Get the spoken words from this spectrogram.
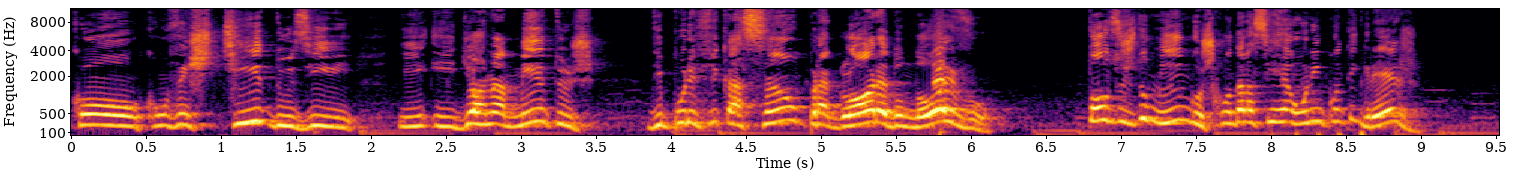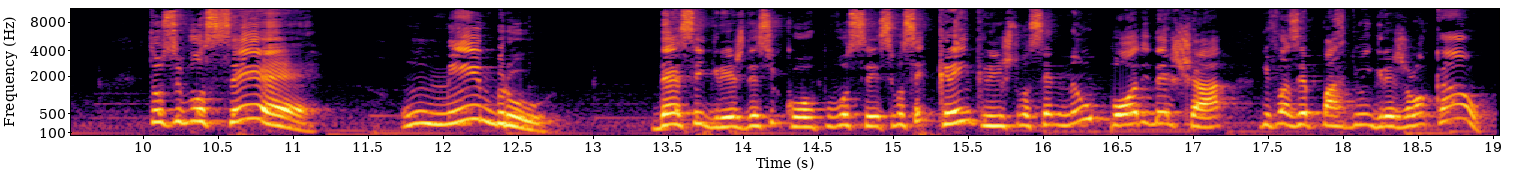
Com, com vestidos e, e, e de ornamentos de purificação para a glória do noivo todos os domingos, quando ela se reúne enquanto igreja. Então, se você é um membro dessa igreja, desse corpo, você, se você crê em Cristo, você não pode deixar de fazer parte de uma igreja local.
